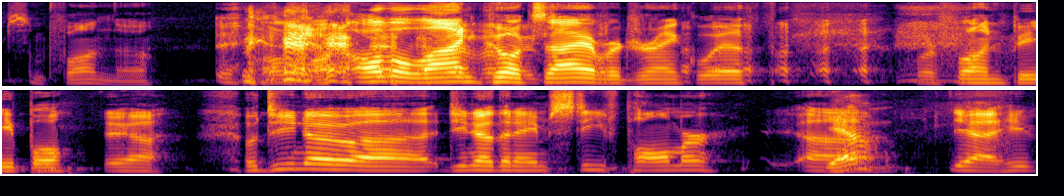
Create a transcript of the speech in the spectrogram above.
Some fun though. all, the, all the line cooks I ever drank with were fun people. Yeah. Well, do you know uh, do you know the name Steve Palmer? Um, yeah. Yeah, he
